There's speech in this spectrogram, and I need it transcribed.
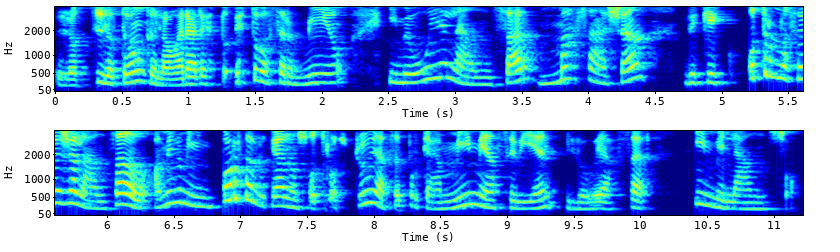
lo, tengo que lograr, esto, esto va a ser mío y me voy a lanzar más allá de que otro no se haya lanzado. A mí no me importa lo que hagan los otros, yo voy a hacer porque a mí me hace bien y lo voy a hacer y me lanzo.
